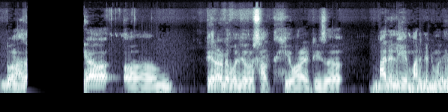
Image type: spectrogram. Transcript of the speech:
दोन हजार ह्या तेरा डबल झिरो सात ही व्हरायटीज आलेली आहे मार्केटमध्ये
